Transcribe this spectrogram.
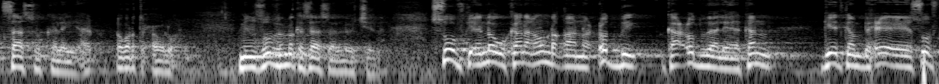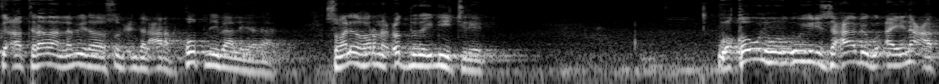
saasoo kale dhogorta xooluhu. Min suufi marka saasaa loo jeeda. Suufka innagu kana aan u dhaqaano cudbi kaa cudbi baa la yidhahda kan geedkan bixe ee suufka aad tiradaan lama yidhahdo suuf cinda alcarab qutni baa la yidhahdaa soomaalida horena cudbi bay dhihi jireen. Wa qowluhu uu yidhi saxaabigu aynacad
